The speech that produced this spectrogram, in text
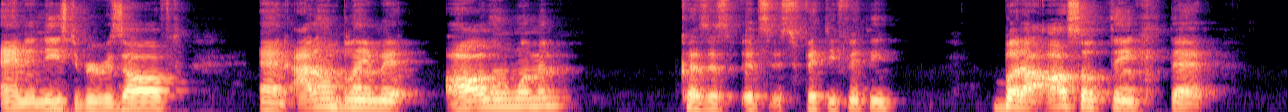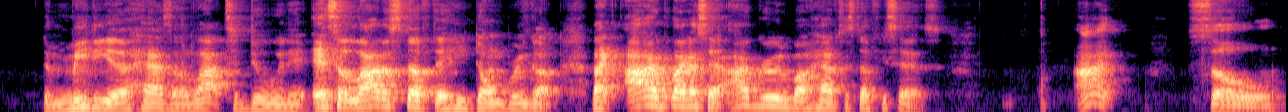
and it needs to be resolved. And I don't blame it all on women because it's it's it's 50-50. But I also think that the media has a lot to do with it. It's a lot of stuff that he don't bring up. Like I like I said, I agree with about half the stuff he says. I so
